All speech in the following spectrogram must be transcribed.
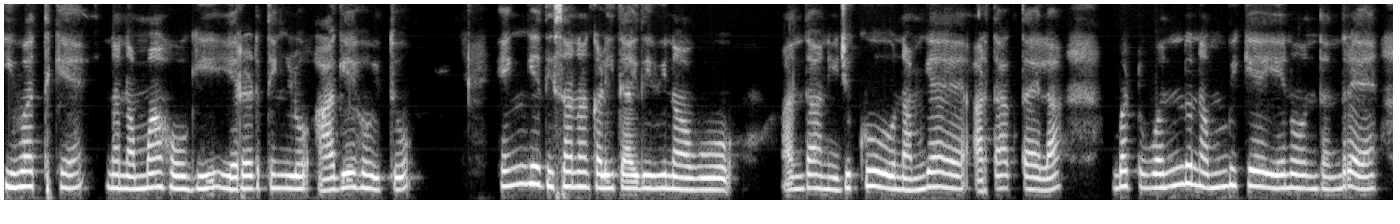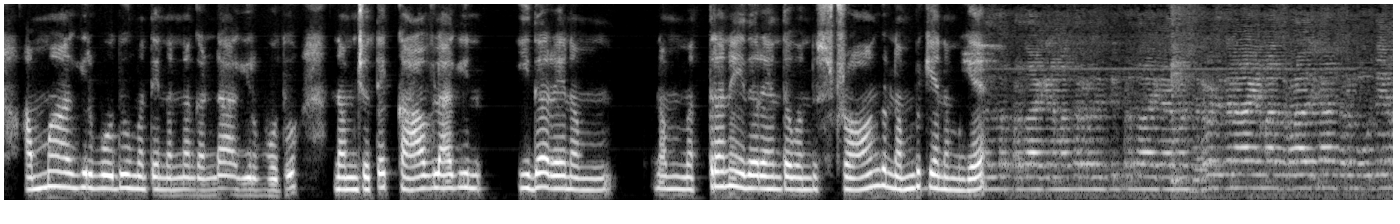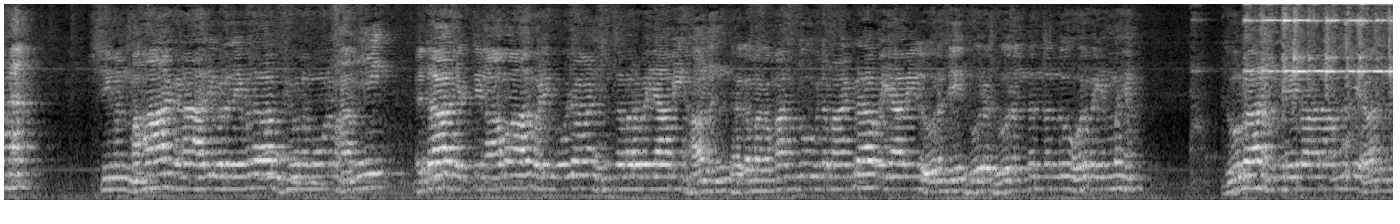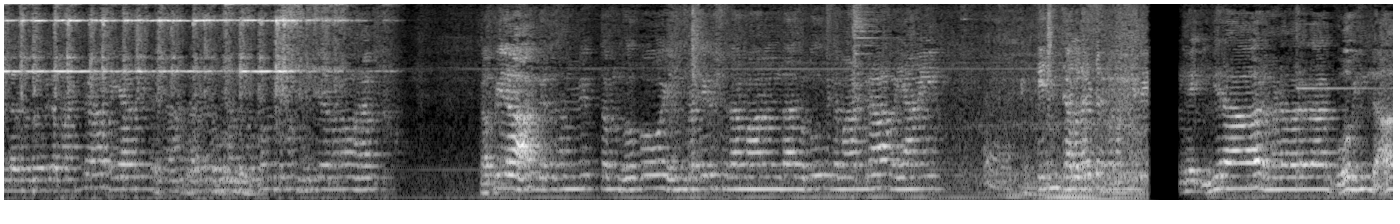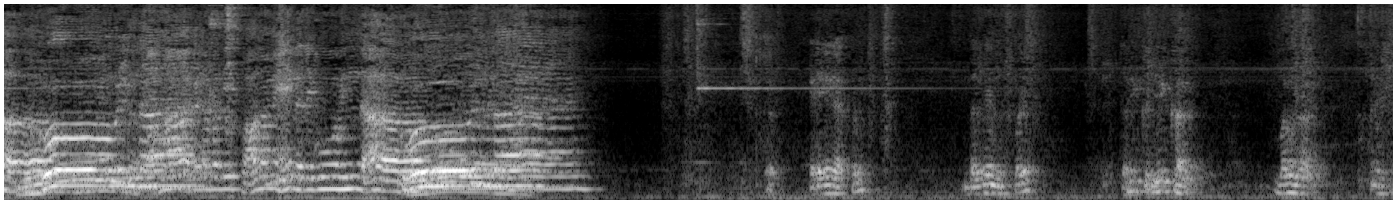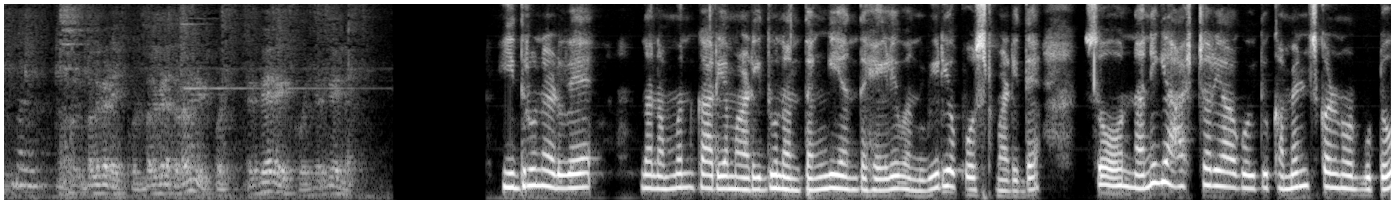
ಇವತ್ತಿಗೆ ನನ್ನಮ್ಮ ಹೋಗಿ ಎರಡು ತಿಂಗಳು ಆಗೇ ಹೋಯಿತು. ಹೆಂಗೆ ದಿಸಾನ ಕಳೀತಾ ಇದ್ದೀವಿ ನಾವು ಅಂತ ನಿಜಕ್ಕೂ ನಮಗೆ ಅರ್ಥ ಆಗ್ತಾ ಇಲ್ಲ. ಬಟ್ ಒಂದು ನಂಬಿಕೆ ಏನು ಅಂತಂದ್ರೆ ಅಮ್ಮ ಆಗಿರ್ಬೋದು ಮತ್ತೆ ನನ್ನ ಗಂಡ ಆಗಿರ್ಬೋದು ನಮ್ಮ ಜೊತೆ ಕಾವಲಾಗಿ ಇದ್ದಾರೆ ನಮ್ಮ ನಮ್ಮ ಹತ್ರನೇ ಇದಾರೆ ಅಂತ ಒಂದು ಸ್ಟ್ರಾಂಗ್ ನಂಬಿಕೆ ನಮ್ಗೆ. श्रीमन्महागणाधिपदेवताभ्यो नमो नमः। यथाशक्तिनामा बलिपूजान् समर्पयामि हानन्दगमगमास्तु वितमाग्रापयामि दूरसे दूरधूरन्दन्दो होरवयं मह्यम् दूरानं देवानां प्रति आनन्दन्दो वितमाग्रापयामि कपिलाग्रतसंयुक्तं धूपोऽयं प्रतिष्ठितमानन्दासुभूपितमाग्रापयामि किञ्च बलस्य इंदिरा रमणवरदा गोविन्दा। ಗಣಪತಿ ಪಾದಮೇ ಗತಿ ಗೋವಿಂದ. ಗೋವಿಂದ. ಎಡಗೆ ಹಾಕೊಳ್ಳಿ ಬಲಗೈ ಮುಚ್ಕೊಳ್ಳಿ ಈ ಕಾಲು ಬಲಗಾಲ ಬಲಗಡೆ ಇಟ್ಕೊಳ್ಳಿ. ಬಲಗಡೆ ತೊಡಗಿ ಇಟ್ಕೊಳ್ಳಿ. ಎಡಗೈ ಇಟ್ಕೊಳ್ಳಿ. ಎಡಗೈ ಇಲ್ಲ. ಇದ್ರ ನಡುವೆ ನನ್ನ ಅಮ್ಮನ ಕಾರ್ಯ ಮಾಡಿದ್ದು ನನ್ನ ತಂಗಿ ಅಂತ ಹೇಳಿ ಒಂದು ವಿಡಿಯೋ ಪೋಸ್ಟ್ ಮಾಡಿದ್ದೆ. ಸೊ ನನಗೆ ಆಶ್ಚರ್ಯ ಆಗೋಯ್ತು. ಕಮೆಂಟ್ಸ್ಗಳು ನೋಡ್ಬಿಟ್ಟು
